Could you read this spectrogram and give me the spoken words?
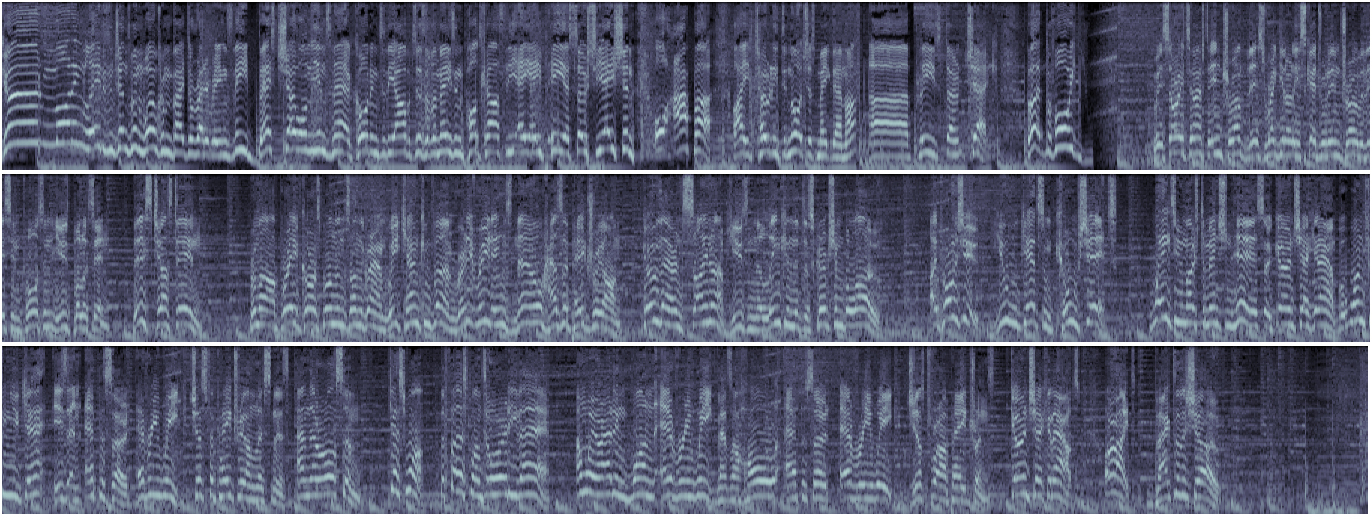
Good morning, ladies and gentlemen. Welcome back to Reddit Readings, the best show on the internet, according to the arbiters of amazing podcasts, the AAP Association, or APA. I totally did not just make them up. Uh, please don't check. But before we We're sorry to have to interrupt this regularly scheduled intro with this important news bulletin. This just in. From our brave correspondents on the ground, we can confirm Reddit Readings now has a Patreon. Go there and sign up using the link in the description below. I promise you, you will get some cool shit. Way too much to mention here, so go and check it out. But one thing you get is an episode every week just for Patreon listeners, and they're awesome. Guess what? The first one's already there. And we're adding one every week. That's a whole episode every week just for our patrons. Go and check it out. All right, back to the show.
